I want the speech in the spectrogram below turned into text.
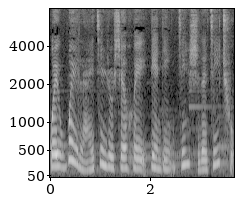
为未来进入社会奠定坚实的基础。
